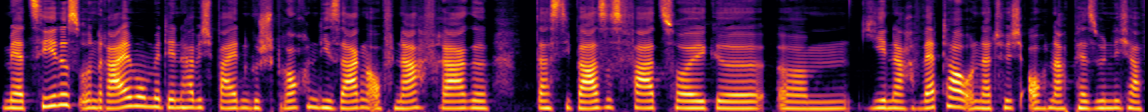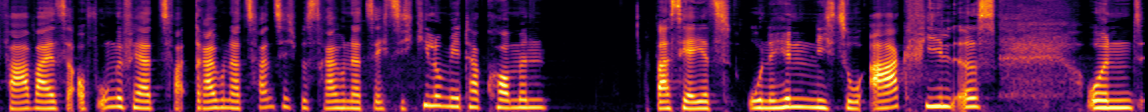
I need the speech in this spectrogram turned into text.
Mercedes und Raimo, mit denen habe ich beiden gesprochen, die sagen auf Nachfrage, dass die Basisfahrzeuge ähm, je nach Wetter und natürlich auch nach persönlicher Fahrweise auf ungefähr 320 bis 360 Kilometer kommen, was ja jetzt ohnehin nicht so arg viel ist. Und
